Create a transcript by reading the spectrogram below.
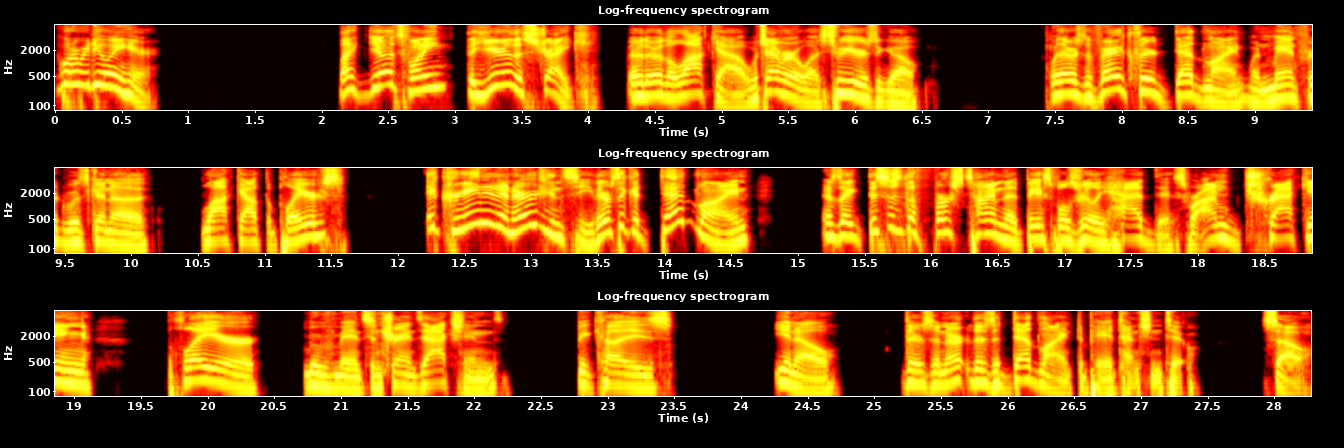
What are we doing here? Like, you know, it's funny. The year of the strike or the, or the lockout, whichever it was, two years ago, where there was a very clear deadline when Manfred was to lock out the players, it created an urgency. There was like a deadline. It's like, this is the first time that baseball's really had this where I'm tracking player movements and transactions because, you know, there's an there's a deadline to pay attention to. So,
